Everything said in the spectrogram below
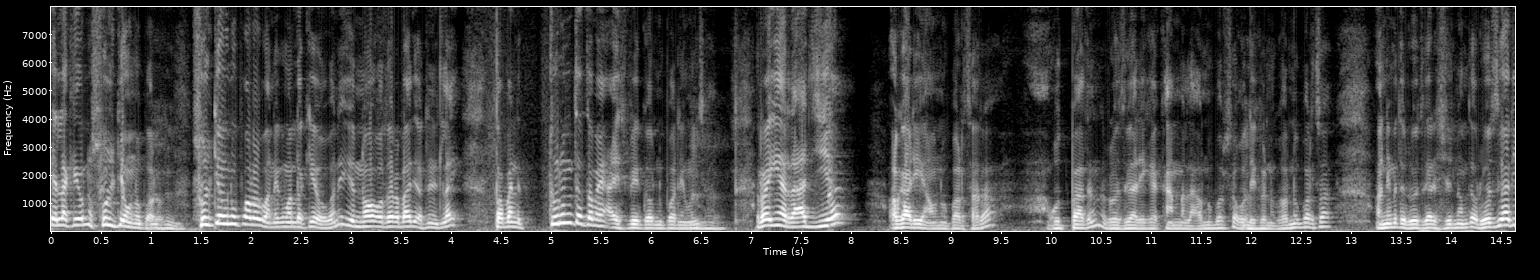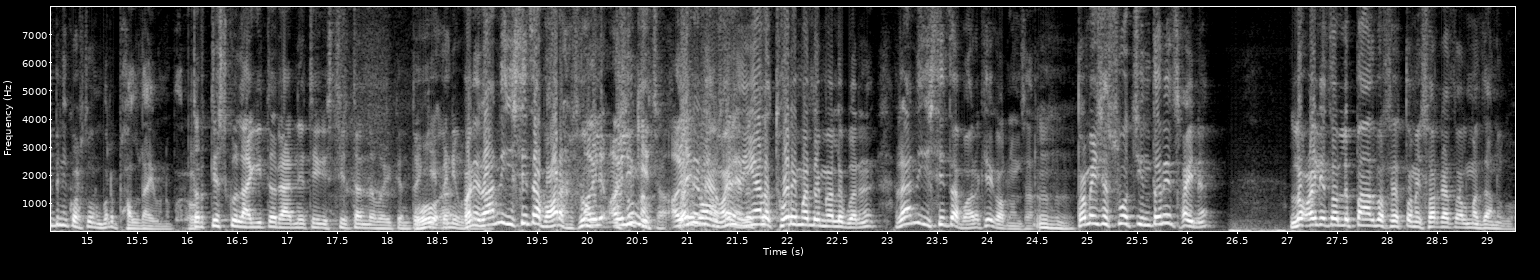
यसलाई के गर्नु? सुल्ट्याउनु पर्यो। सुल्ट्याउनु पर्यो भनेको मतलब के हो भने यो नवदरवादी अर्थनीतिलाई तपाईँले तुरुन्तै तपाईँ आइसबेक गर्नुपर्ने हुन्छ। र यहाँ राज्य अगाडि आउनुपर्छ र उत्पादन रोजगारीका काममा लाग्नुपर्छ उद्योगीकरण गर्नुपर्छ। अनि मात्रै रोजगारी सृजना हुन्छ रोजगारी पनि कस्तो हुनु पर्यो फलदायी हुनु पर्यो तर त्यसको लागि त राजनीतिक स्थिरता नभइकन त होइन हुँदैन। राजनीतिक स्थिरता भएर? होइन, यहाँलाई थोरै मतलब मतलब गरेन। राजनीतिक स्थिरता भएर के गर्नुहुन्छ? तपाईँ चाहिँ सोच चिन्तनै छैन। ल अहिले त लु पाँच वर्ष तपाईँ सरकार तलमा जानुभयो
